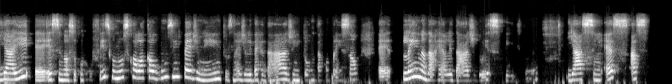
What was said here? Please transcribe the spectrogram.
E aí, é, esse nosso corpo físico nos coloca alguns impedimentos né, de liberdade em torno da compreensão é, plena da realidade do espírito. Né? E assim, as, as,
